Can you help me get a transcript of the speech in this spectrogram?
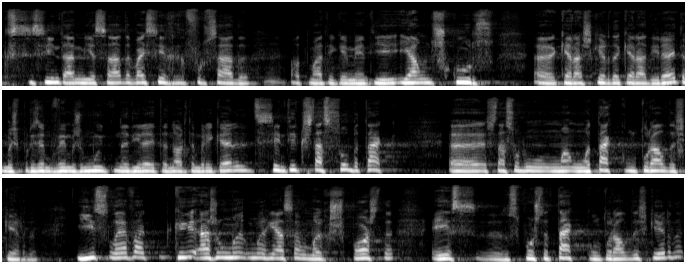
que se sinta ameaçada vai ser reforçada hum. automaticamente. E, e, há um discurso, quer à esquerda, quer à direita, mas, por exemplo, vemos muito na direita norte-americana, de sentir que está sob ataque. está sob um, um, ataque cultural da esquerda. E isso leva a que haja uma, uma reação, uma resposta a esse suposto ataque cultural da esquerda,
